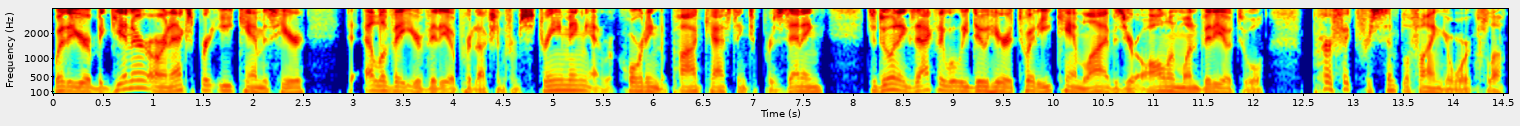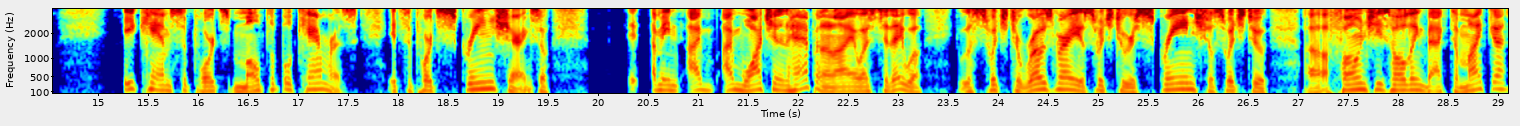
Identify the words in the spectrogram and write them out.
Whether you're a beginner or an expert, Ecamm is here to elevate your video production from streaming and recording to podcasting to presenting to doing exactly what we do here at TWiT. Ecamm Live is your all-in-one video tool, perfect for simplifying your workflow. Ecamm supports multiple cameras. It supports screen sharing. So I mean, I'm I'm watching it happen on iOS today. We'll we'll switch to Rosemary. You'll switch to her screen. She'll switch to uh, a phone she's holding. Back to Micah.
